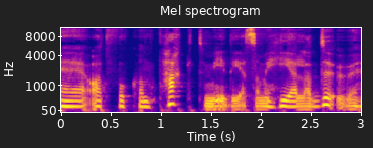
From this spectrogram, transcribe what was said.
eh, och att få kontakt med det som är hela du.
